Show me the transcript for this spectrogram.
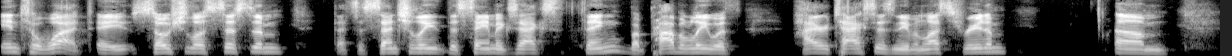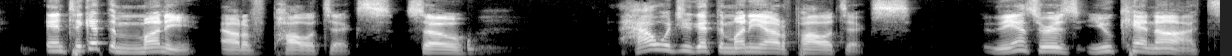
into what a socialist system that's essentially the same exact thing, but probably with higher taxes and even less freedom. Um, and to get the money out of politics. So, how would you get the money out of politics? The answer is you cannot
